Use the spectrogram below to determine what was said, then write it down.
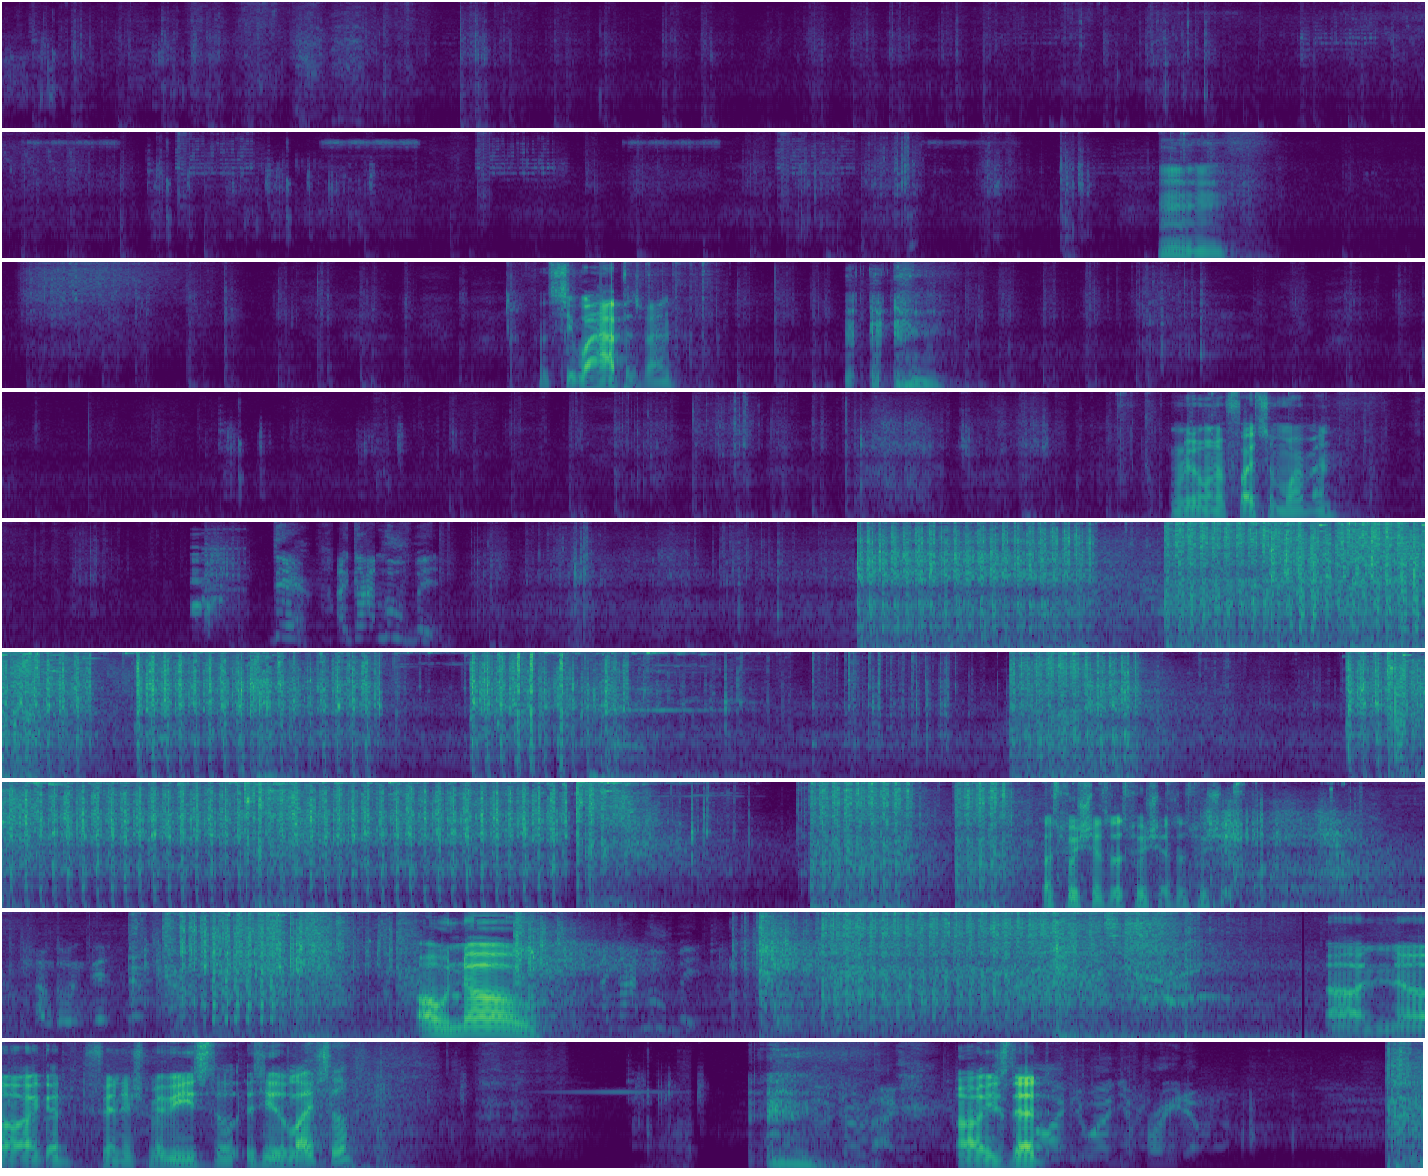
Hmm. Let's see what happens, man. I really want to fight some more, man. There. I got movement. Let's push this. Let's push this. Let's push this. I'm going this way. Oh no! I got movement. Oh no! I got finished. Maybe he's still. Is he alive still? Oh, he's dead. Survive, you earn your freedom.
